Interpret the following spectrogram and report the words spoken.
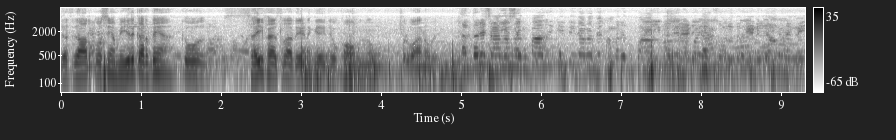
ਜਥੇਦਾਰ ਤੋਂ ਅਸੀਂ ਉਮੀਦ ਕਰਦੇ ਹਾਂ ਕਿ ਉਹ ਸਹੀ ਫੈਸਲਾ ਦੇਣਗੇ ਜੋ ਕੌਮ ਨੂੰ ਪ੍ਰਵਾਨ ਹੋਵੇ। ਲੰਦਰ ਦੇ ਸੁਖਬੀਰ ਸਿੰਘ ਪਾਲ ਦੀ ਕੀਤੀ ਜਾਵੇ ਤੇ ਅੰਮ੍ਰਿਤਪਾਲ ਦੀ ਮੈਡੀਕਲ ਸਹੂਲਤ ਜਿਹੜੀ ਆ ਆਪਣੇ ਨਹੀਂ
